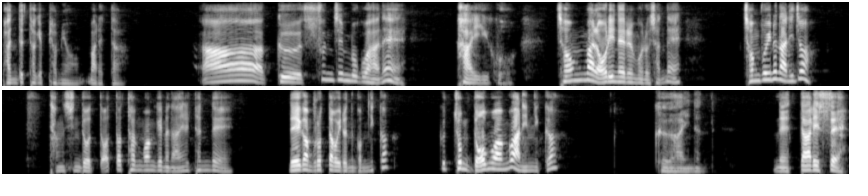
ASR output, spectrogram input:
반듯하게 펴며 말했다. 아, 그 순진무구 하네. 아이고, 정말 어린애를 물으셨네. 정부인은 아니죠? 당신도 떳떳한 관계는 아닐 텐데 내가 물었다고 이러는 겁니까? 그 좀 너무한 거 아닙니까? 그 아이는 내 딸일세.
